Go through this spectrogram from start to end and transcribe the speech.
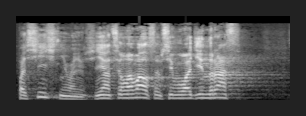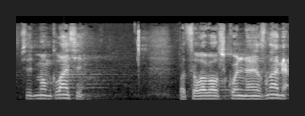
посисниваюсь. Я целовался всего один раз в седьмом классе, поцеловал школьное знамя.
